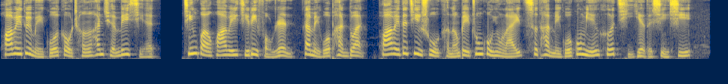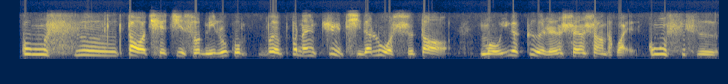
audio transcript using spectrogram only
华为对美国构成安全威胁。尽管华为极力否认，但美国判断华为的技术可能被中共用来刺探美国公民和企业的信息。公司盗窃技术，你如果不不能具体的落实到。某一个个人身上的话，公司是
